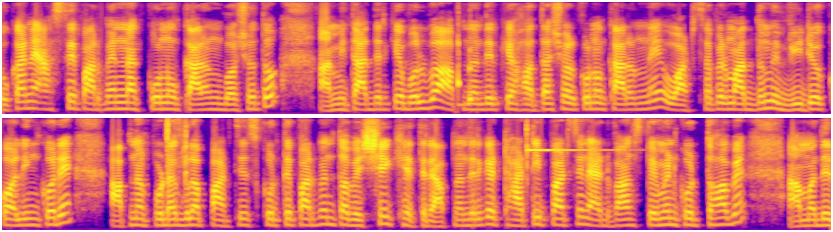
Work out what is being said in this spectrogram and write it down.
দোকানে আসতে পারবেন না কোনো কারণবশত, আমি তাদেরকে বলব, আপনাদেরকে হতাশ হওয়ার কোনো কারণ নেই। হোয়াটসঅ্যাপের মাধ্যমে ভিডিও কলিং করে আপনার প্রোডাক্টগুলো পারচেস করতে পারবেন। তবে সেই ক্ষেত্রে আপনাদেরকে থার্টি পার্সেন্ট অ্যাডভান্স পেমেন্ট করতে হবে আমাদের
